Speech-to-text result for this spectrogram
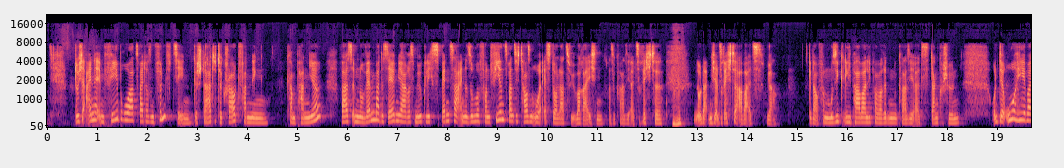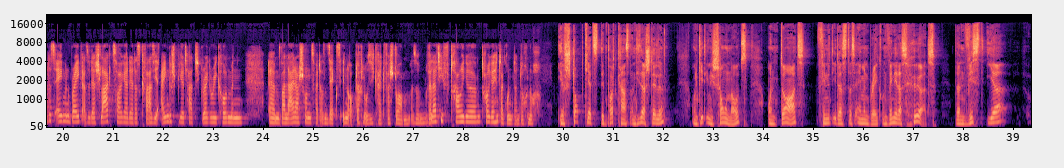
Durch eine im Februar 2015 gestartete Crowdfunding Kampagne war es im November desselben Jahres möglich, Spencer eine Summe von 24.000 US-Dollar zu überreichen. Also quasi als Rechte, mhm. oder nicht als Rechte, aber als, ja, genau, von Musikliebhaber, Liebhaberinnen quasi als Dankeschön. Und der Urheber des Amen Break, also der Schlagzeuger, der das quasi eingespielt hat, Gregory Coleman, ähm, war leider schon 2006 in Obdachlosigkeit verstorben. Also ein relativ trauriger, trauriger Hintergrund dann doch noch. Ihr stoppt jetzt den Podcast an dieser Stelle und geht in die Show Notes und dort findet ihr das, das Amen Break. Und wenn ihr das hört, dann wisst ihr,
